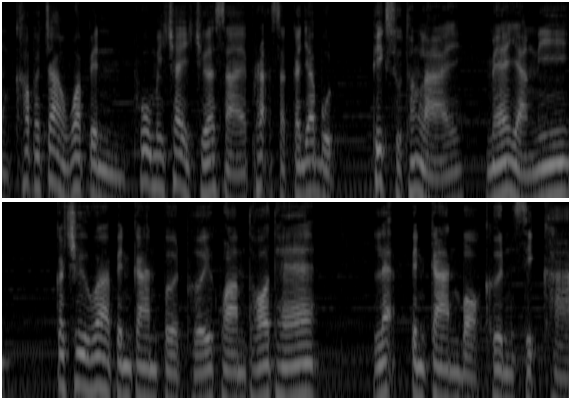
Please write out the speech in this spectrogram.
ำข้าพเจ้าว่าเป็นผู้ไม่ใช่เชื้อสายพระสักยบุตร ภิกษุทั้งหลาย แม้อย่างนี้ ก็ชื่อว่าเป็นการเปิดเผยความท้อแท้ และเป็นการบอกคืนสิกขา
